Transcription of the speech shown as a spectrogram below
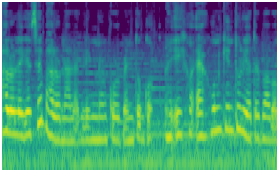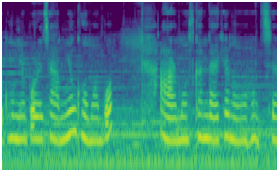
ভালো লেগেছে, ভালো না লাগলে ইগনোর করবেন। তো এই এখন কিন্তু রিয়াদের বাবা ঘুমিয়ে পড়েছে, আমিও ঘুমাবো। আর মুস্কান দেখেন, ও হচ্ছে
